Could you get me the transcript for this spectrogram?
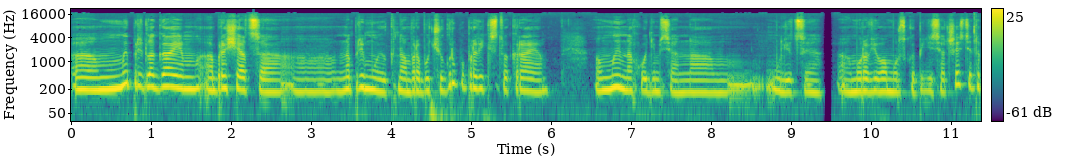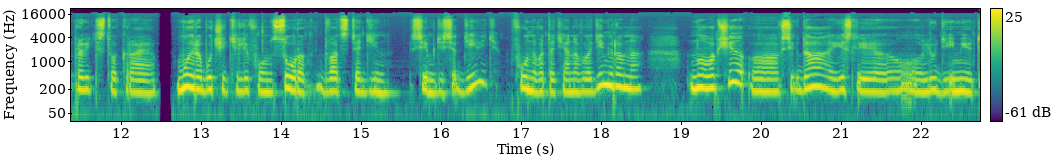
Э, мы предлагаем обращаться э, напрямую к нам в рабочую группу правительства края – мы находимся на улице э, Муравьева-Мурского, 56, это правительство края. Мой рабочий телефон 40 21 79, Фонова Татьяна Владимировна. Но вообще э, всегда, если э, люди имеют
